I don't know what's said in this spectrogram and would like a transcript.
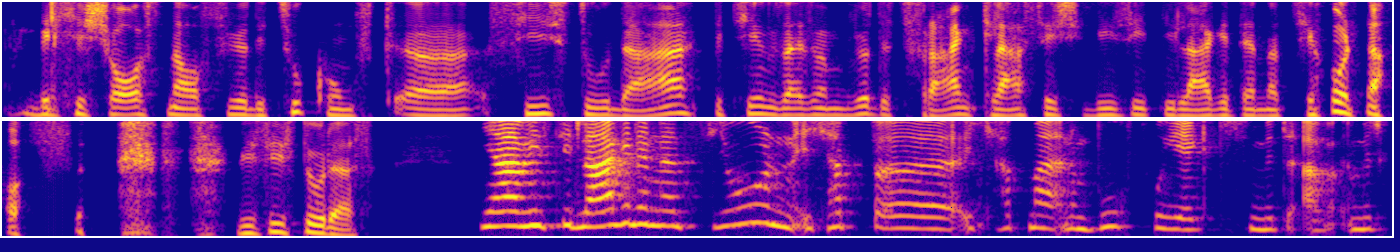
welche Chancen auch für die Zukunft äh, siehst du da? Beziehungsweise man würde jetzt fragen, klassisch, wie sieht die Lage der Nation aus? wie siehst du das? Ja, wie ist die Lage der Nation? Ich habe äh, hab mal an einem Buchprojekt mit, mit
